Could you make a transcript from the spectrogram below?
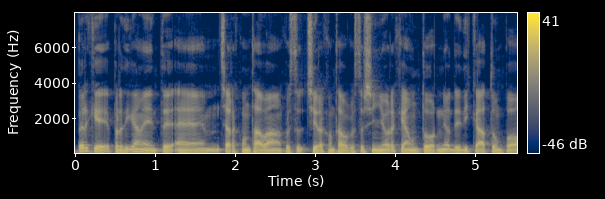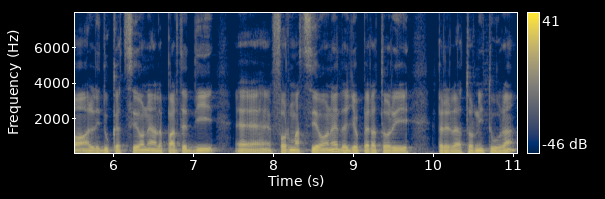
Perché praticamente ehm, ci, raccontava questo, ci raccontava questo signore che ha un tornio dedicato un po' all'educazione, alla parte di eh, formazione degli operatori per la tornitura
